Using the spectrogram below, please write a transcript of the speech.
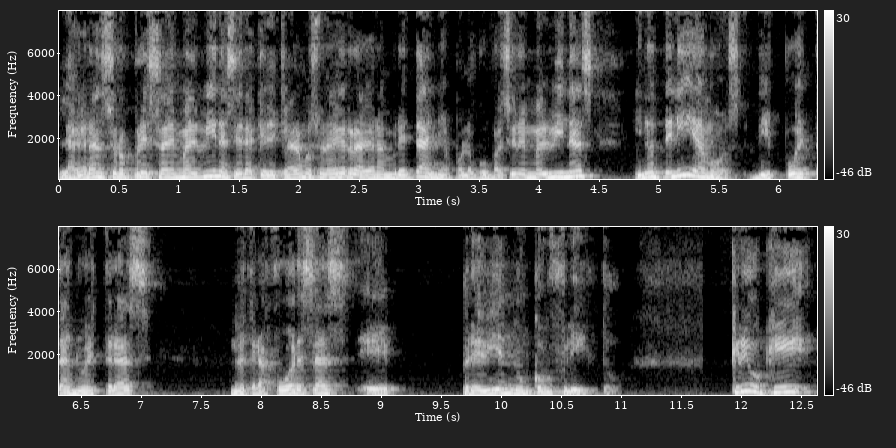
la gran sorpresa de Malvinas era que declaramos una guerra a Gran Bretaña por la ocupación en Malvinas y no teníamos dispuestas nuestras, nuestras fuerzas eh, previendo un conflicto. Creo que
